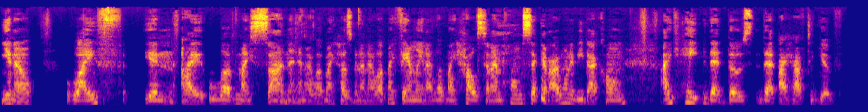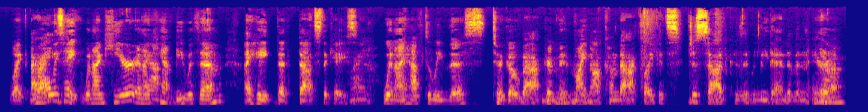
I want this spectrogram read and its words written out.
you know, life. And I love my son, and I love my husband, and I love my family, and I love my house, and I'm homesick, and I want to be back home. I hate that those that I have to give. Like I Right. always hate when I'm here and Yeah. I can't be with them. I hate that that's the case. Right. When I have to leave this to go back, and Mm-hmm. it might not come back. Like it's just sad because it would be the end of an era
